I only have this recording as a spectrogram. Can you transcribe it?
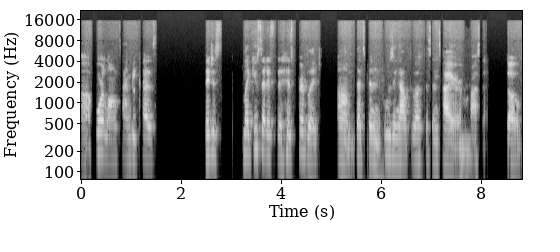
uh, for a long time because they just like you said, it's the, his privilege um, that's been oozing out throughout this entire mm-hmm. process. So,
